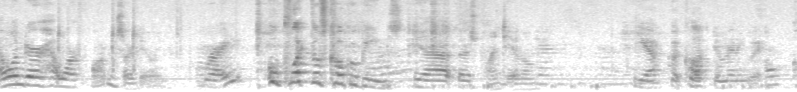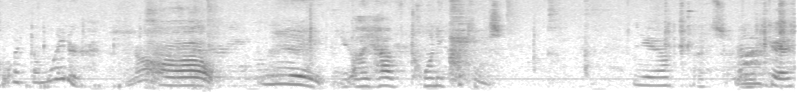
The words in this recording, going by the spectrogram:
I wonder how our farms are doing. right? Oh, collect those cocoa beans. Yeah, there's plenty of them. Yeah, but collect them anyway. I'll collect them later. No. Yay, I have 20 cookies. Yeah. That's, Okay.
